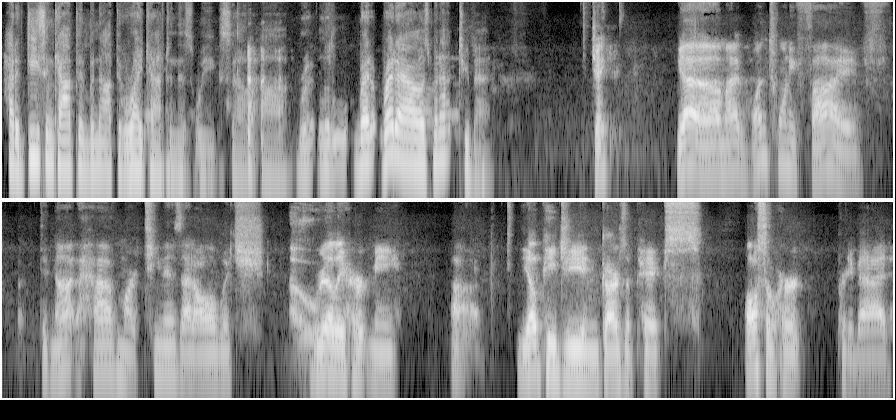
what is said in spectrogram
had a decent captain, but not the right captain this week. So uh, red, little red red arrows, but not too bad. Jake? Yeah, um, I had 125 did not have Martinez at all, which oh. really hurt me. Uh, the LPG and Garza picks also hurt pretty bad.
